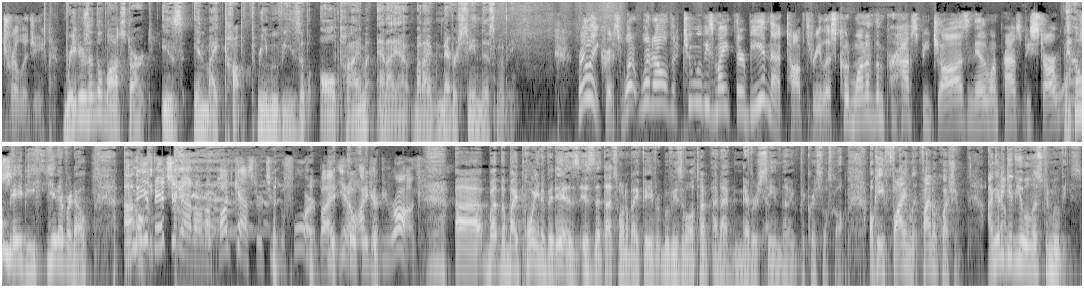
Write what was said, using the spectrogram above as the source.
trilogy. Raiders of the Lost Ark is in my top three movies of all time, and I uh, but I've never seen this movie. Really, Chris? What what other two movies might there be in that top three list? Could one of them perhaps be Jaws and the other one perhaps be Star Wars? Oh, maybe you never know. You Uh, may okay. have mentioned that on a podcast or two before, but you know I figure. could be wrong. Uh, but the, my point of it is, is that that's one of my favorite movies of all time, and I've never seen the, the Crystal Skull. Okay, finally, final question. I'm going to give you a list of movies.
